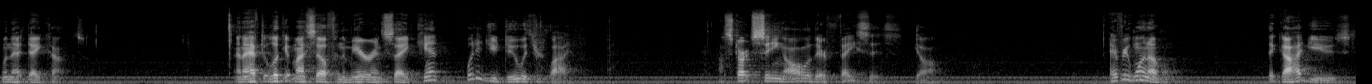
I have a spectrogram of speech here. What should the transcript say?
when that day comes. and I have to look at myself in the mirror and say, Kent, what did you do with your life? I'll start seeing all of their faces, y'all. Every one of them that God used,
